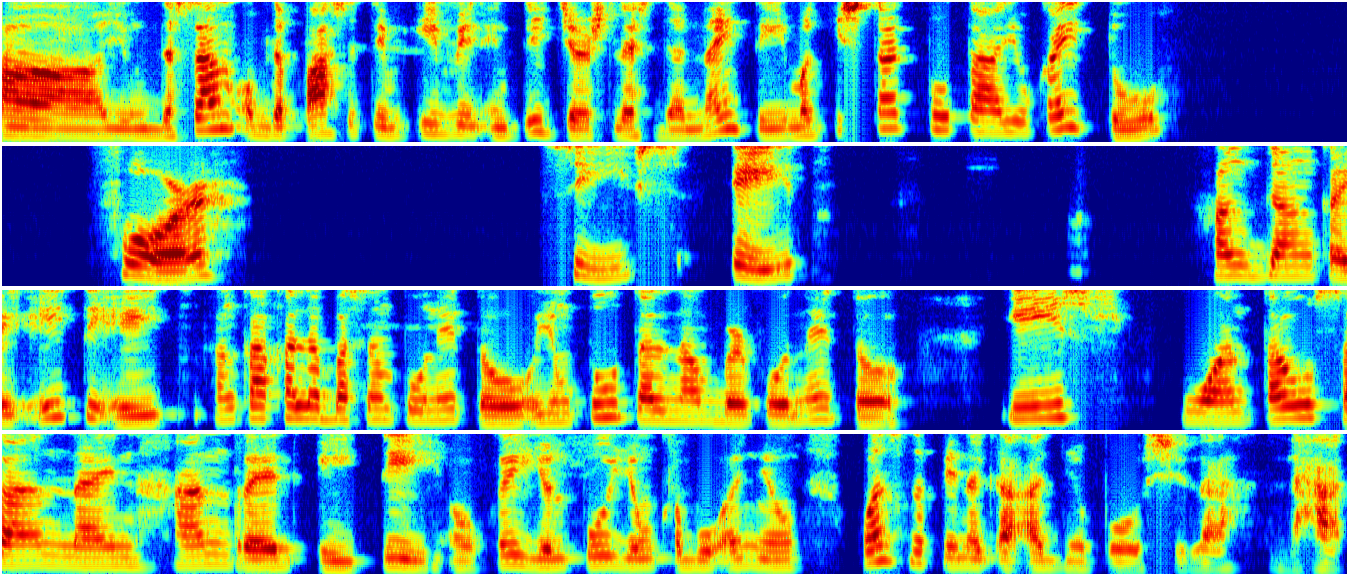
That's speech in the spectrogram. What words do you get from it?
uh, yung the sum of the positive even integers less than 90, mag-start po tayo kay 2 4, 6, 8, hanggang kay 88, ang kakalabasan po nito, yung total number po nito is 1,980. Okay, yun po yung kabuuan nyo once na pinag-a-add nyo po sila lahat.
